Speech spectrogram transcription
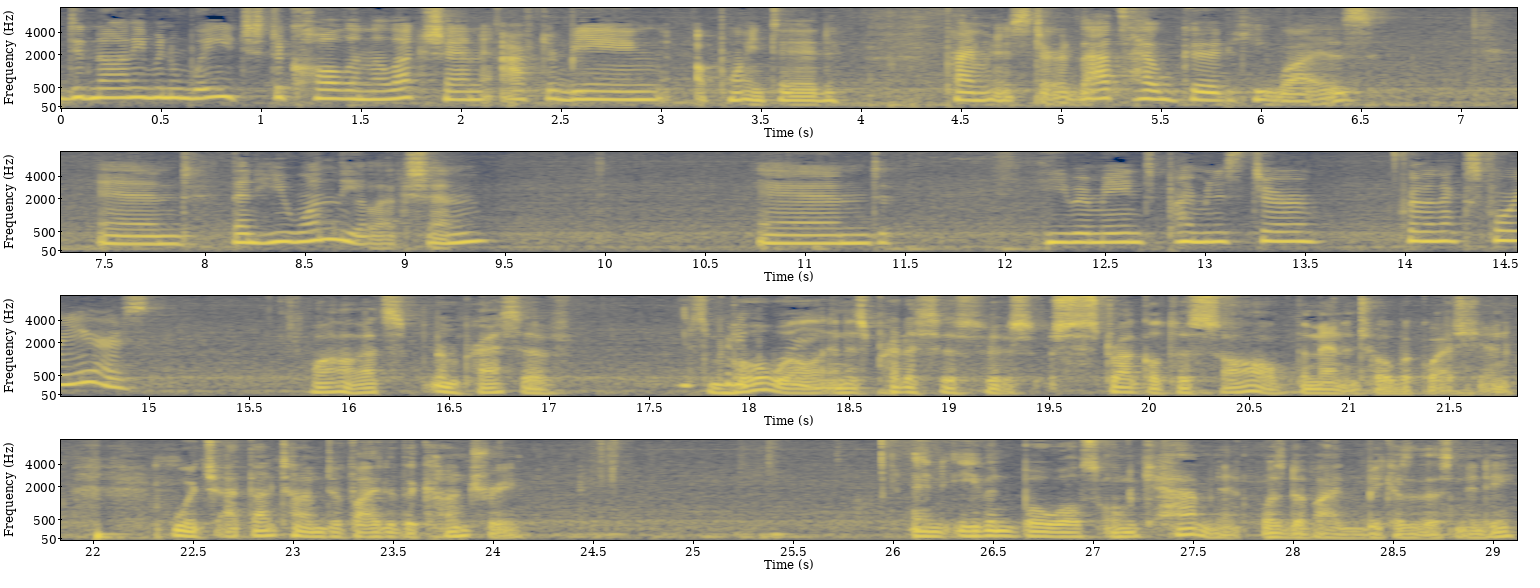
did not even wait to call an election after being appointed Prime Minister. That's how good he was. And then he won the election and he remained prime minister for the next four years. Wow, that's impressive. Bowell and his predecessors struggled to solve the Manitoba question, which at that time divided the country. And even Bowell's own cabinet was divided because of this, Nidhi.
